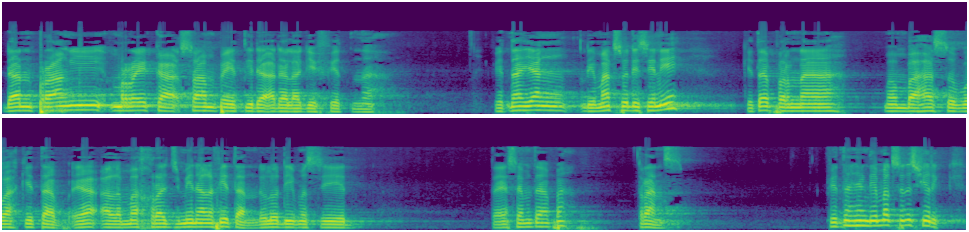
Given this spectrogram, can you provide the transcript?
Dan perangi mereka sampai tidak ada lagi fitnah. Fitnah yang dimaksud di sini kita pernah membahas sebuah kitab ya Al-Makhraj Minal Fitan dulu di masjid TSM itu apa? Trans. Fitnah yang dimaksud syirik.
